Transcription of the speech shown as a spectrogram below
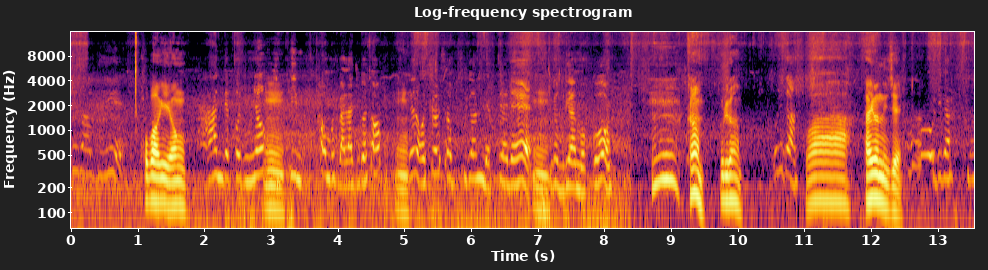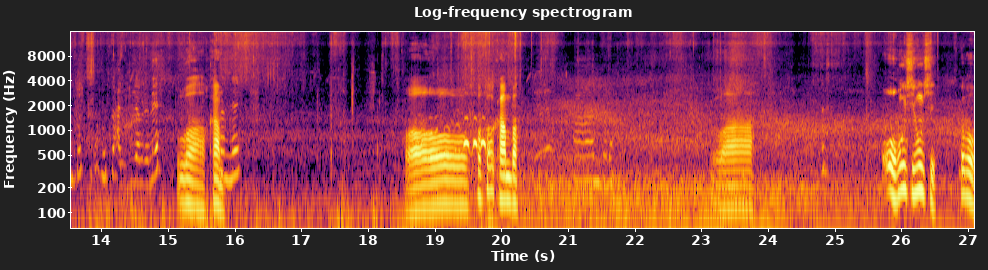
호박이 호박이 영, 다안 됐거든요. 음. 잎이 처음부터 말라 죽어서. 음, 그래서 어쩔 수 없이 이건 냅둬야 돼. 음. 이거 우리가 먹고 감, 우리 감. 우리가 와, 다 익었네 이제. 어, 우리가 이런 거 벌써 안 주려 그러네. 우와, 감. 끝났네. 오, 감 봐. 아. 와. 오, 홍시, 홍시. 여보.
